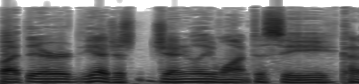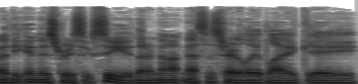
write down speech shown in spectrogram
But they're, yeah, just generally want to see kind of the industry succeed. They're not necessarily like a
